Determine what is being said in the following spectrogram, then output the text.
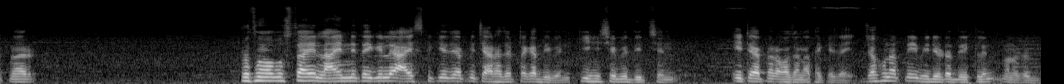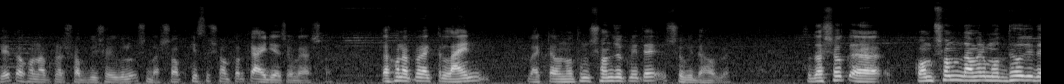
আপনার প্রথম অবস্থায় লাইন নিতে গেলে আইএসপিকে যে আপনি চার হাজার টাকা দিবেন, কি হিসেবে দিচ্ছেন, এটা আপনার অজানা থেকে যায়। যখন আপনি এই ভিডিওটা দেখলেন মনোযোগ দিয়ে, তখন আপনার সব বিষয়গুলো বা সব কিছু সম্পর্কে আইডিয়া চলে আসলো। তখন আপনার একটা লাইন বা একটা নতুন সংযোগ নিতে সুবিধা হবে। তো দর্শক কম সম দামের মধ্যেও যদি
